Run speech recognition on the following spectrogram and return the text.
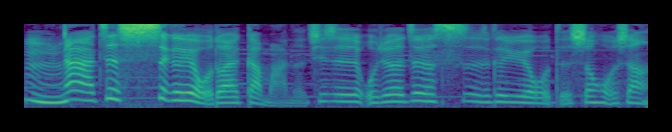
嗯，那这四个月我都在干嘛呢？其实我觉得这四个月我的生活上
